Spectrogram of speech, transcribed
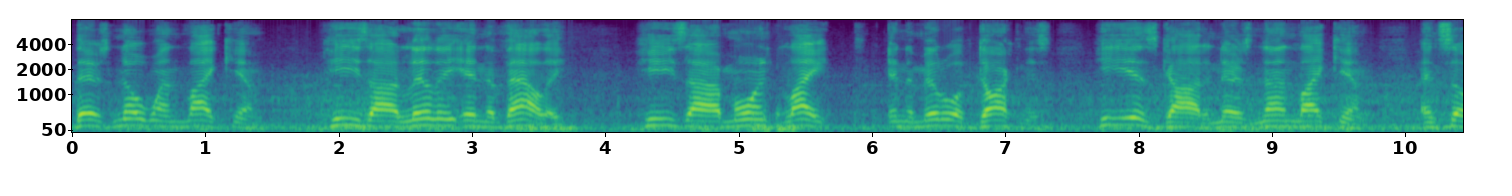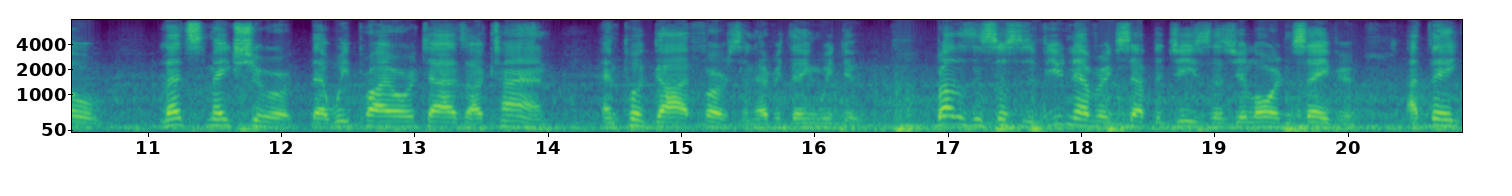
There's no one like him. He's our lily in the valley. He's our morning light in the middle of darkness. He is God, and there's none like him. And so let's make sure that we prioritize our time and put God first in everything we do. Brothers and sisters, if you never accepted Jesus as your Lord and Savior, I think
